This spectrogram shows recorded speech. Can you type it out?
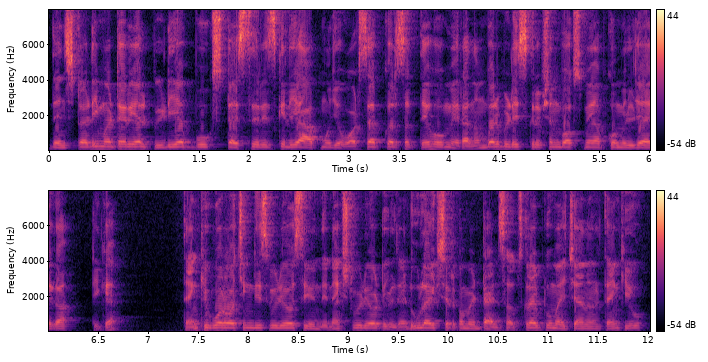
Then study material PDF books test series के लिए आप मुझे व्हाट्सएप कर सकते हो। मेरा नंबर भी डिस्क्रिप्शन बॉक्स में आपको मिल जाएगा। ठीक है? Thank you for watching this video. See you in the next video. Till then, do like, share, comment and subscribe to my channel. Thank you.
